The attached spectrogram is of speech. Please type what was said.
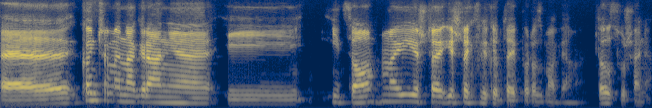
E, kończymy nagranie i, i co? No i jeszcze, jeszcze chwilkę tutaj porozmawiamy. Do usłyszenia.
